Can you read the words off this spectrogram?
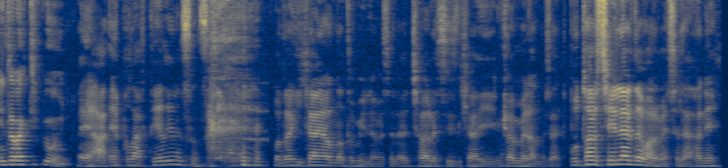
interaktif bir oyun. Veya Apple Innocence. o da hikaye anlatımıyla mesela. Çaresiz hikayeyi mükemmel anlatıyor. Bu tarz şeyler de var mesela. Hani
